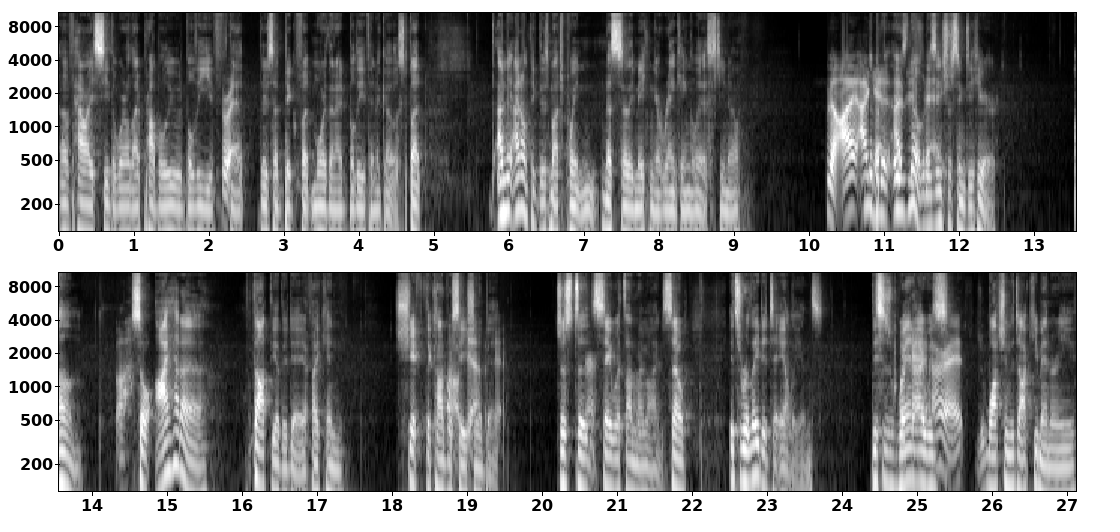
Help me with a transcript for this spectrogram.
of how I see the world. I probably would believe Right. that there's a Bigfoot more than I'd believe in a ghost. But I mean, I don't think there's much point in necessarily making a ranking list. You know, No, I, I No, get but it. it, was no, but it's interesting to hear. Um, Ugh. so I had a thought the other day. If I can shift the conversation Oh, a bit, okay. just to Sure. say what's on my mind. So it's related to aliens. This is when I was right. watching the documentary,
